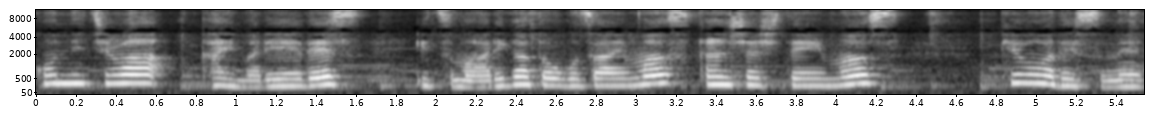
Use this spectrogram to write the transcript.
こんにちは、甲斐まりえです。いつもありがとうございます。感謝しています。今日はですね、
